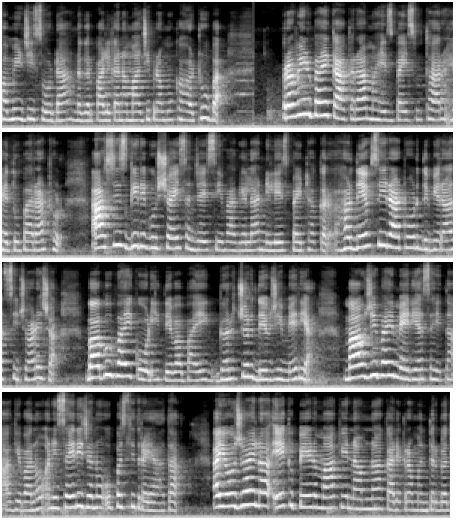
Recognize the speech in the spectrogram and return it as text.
હમીરજી સોઢા, નગરપાલિકાના માજી પ્રમુખ હઠુબા પ્રવીણભાઈ કાકરા, મહેશભાઈ સુથાર, હેતુભા રાઠોડ, આશીષ ગીરી ગુસાઈ, સંજયસિંહ વાઘેલા, નિલેશભાઈ ઠક્કર, હરદેવસિંહ રાઠોડ, દિવ્યરાજસિંહ જાડેજા, બાબુભાઈ કોળી, દેવાભાઈ ગરચર દેવજી મેરિયા, માવજીભાઈ મેરિયા સહિતના આગેવાનો અને શહેરીજનો ઉપસ્થિત રહ્યા હતા. આ યોજાયેલા એક પેડમાં કે નામના કાર્યક્રમ અંતર્ગત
